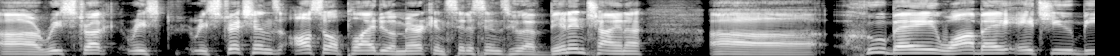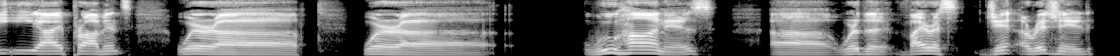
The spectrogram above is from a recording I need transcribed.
Uh, rest, restrictions also apply to American citizens who have been in China uh, Hubei, Hubei, H U B E I province, where uh, where uh, Wuhan is, uh, where the virus originated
